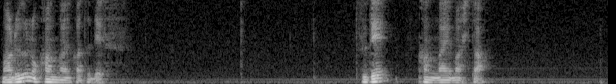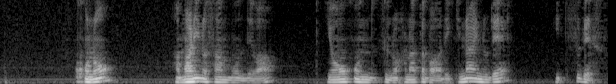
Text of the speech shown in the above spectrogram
丸の考え方です。図で考えました。この余りの3本では4本ずつの花束はできないので5つです。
